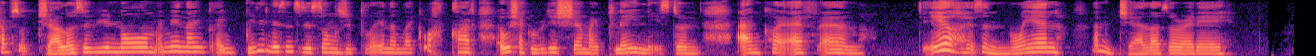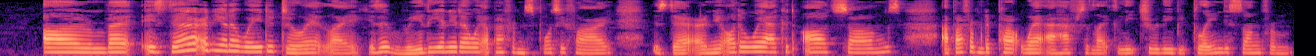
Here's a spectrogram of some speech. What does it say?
I'm so jealous of you, Norm. I mean, I, I really listen to the songs you play and I'm like, oh God, I wish I could really share my playlist on Anchor FM. Ew, it's annoying. I'm jealous already. Um, but is there any other way to do it? Like, is it really any other way apart from Spotify? Is there any other way I could add songs apart from the part where I have to like literally be playing the song from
